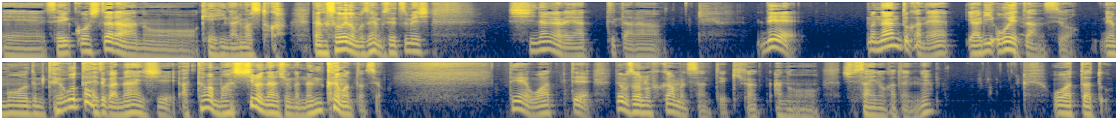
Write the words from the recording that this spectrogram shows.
えー、成功したら、あのー、景品がありますとか、なんかそういうのも全部説明し、しながらやってたら、で、まあ、なんとかね、やり終えたんですよ。で、もう、でも手応えとかないし、頭真っ白になる瞬間何回もあったんですよ。で、終わって、でもその深町さんっていう企画、あの、主催の方にね、終わった後、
